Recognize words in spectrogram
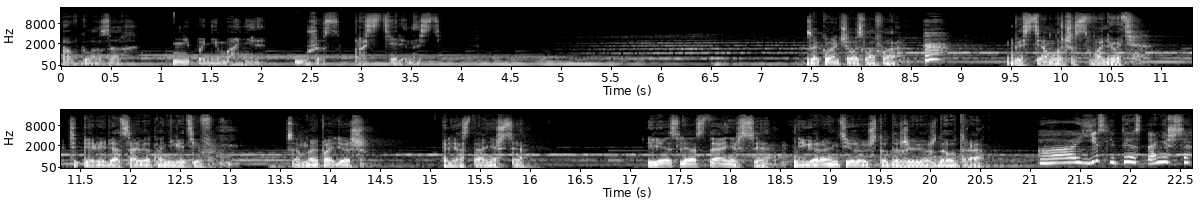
а в глазах непонимание, ужас, растерянность. Закончилась лафа. Гостям лучше сваливать. Теперь ребят сорвет на негатив. Со мной пойдешь или останешься? Если останешься, не гарантирую, что доживешь до утра. А если ты останешься?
